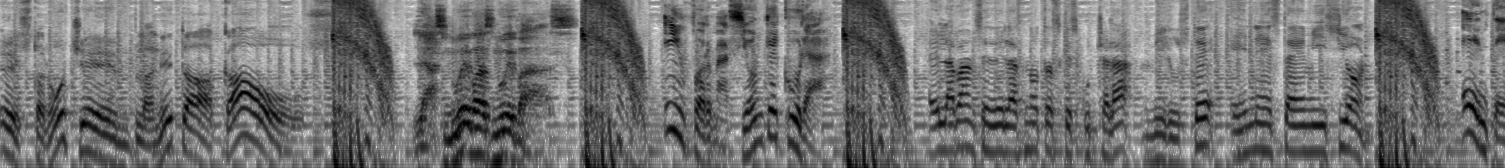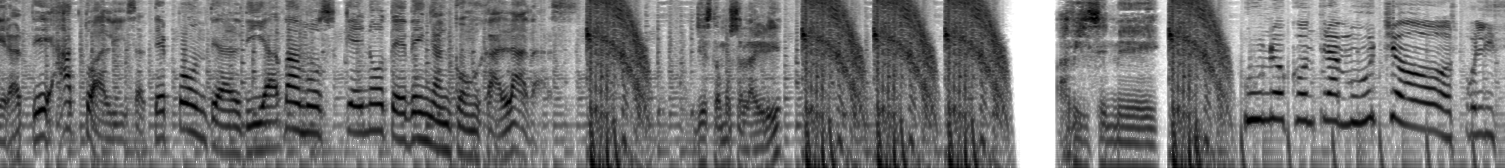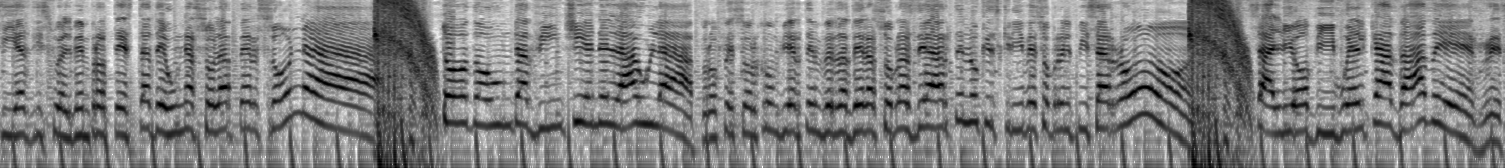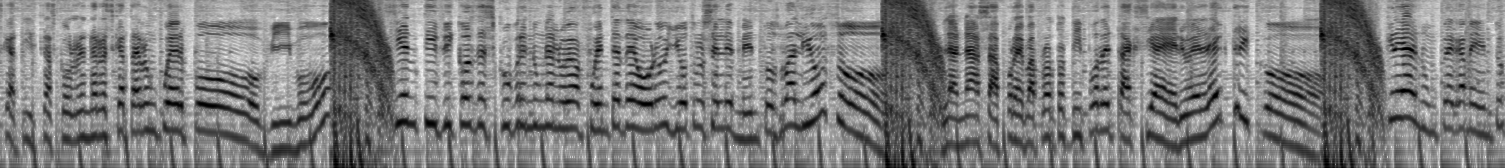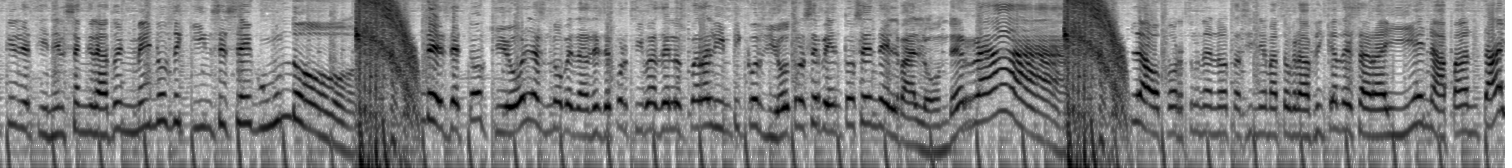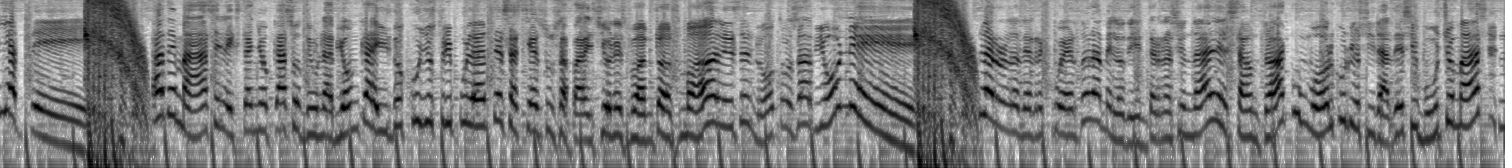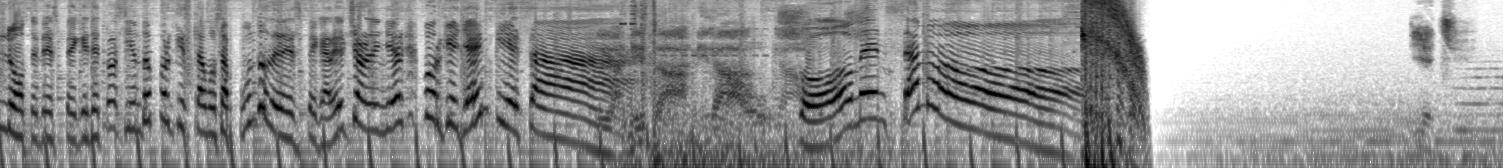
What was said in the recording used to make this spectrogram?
Esta noche en Planeta Caos. Las nuevas nuevas. Información que cura. El avance de las notas que escuchará, mire usted en esta emisión. Entérate, actualízate, ponte al día, vamos, que no te vengan con jaladas. ¿Ya estamos al aire? Avísenme. Uno contra muchos. Policías disuelven protesta de una sola persona. Todo un Da Vinci en el aula. Profesor convierte en verdaderas obras de arte lo que escribe sobre el pizarrón. Salió vivo el cadáver. Rescatistas corren a rescatar un cuerpo vivo. Científicos descubren una nueva fuente de oro y otros elementos valiosos. La NASA prueba prototipo de taxi aéreo eléctrico. Crean un pegamento que detiene el sangrado en menos de 15 segundos. Desde Tokio, las novedades deportivas de los Paralímpicos y otros eventos en el balón de rap. La oportuna nota cinematográfica de Saraí en Apantállate. Además, el extraño caso de un avión caído cuyos tripulantes hacían sus apariciones fantasmales en otros aviones. La rola del recuerdo, la melodía internacional, el soundtrack, humor, curiosidades y mucho más. No te despegues de tu asiento porque estamos a punto de despegar el Porque ya empieza. ¡Comenzamos! 10,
